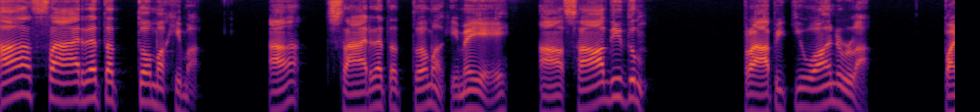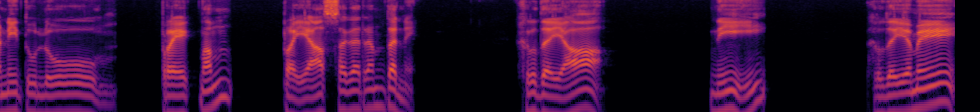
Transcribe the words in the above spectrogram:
ആ സാരതത്വമഹിമ ആ സാരതത്വമഹിമയെ ആസാദിതും പ്രാപിക്കുവാനുള്ള പണിതുലോം പ്രയത്നം പ്രയാസകരം തന്നെ. ഹൃദയാ നീ ഹൃദയമേ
